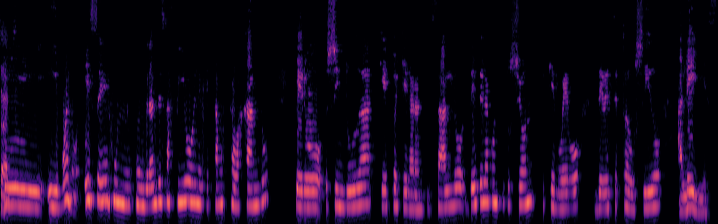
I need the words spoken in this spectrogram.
Y, y, bueno, ese es un, un, gran desafío en el que estamos trabajando, pero sin duda que esto hay que garantizarlo desde la Constitución y que luego debe ser traducido a leyes,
